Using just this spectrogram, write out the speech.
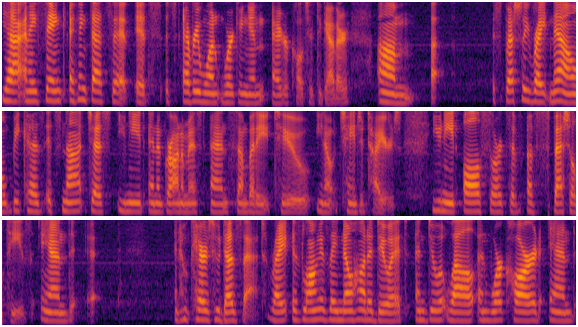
Yeah, and I think I think that's it. It's it's everyone working in agriculture together. Um, especially right now because it's not just you need an agronomist and somebody to you know change the tires. You need all sorts of, of specialties and and who cares who does that right? As long as they know how to do it and do it well and work hard and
